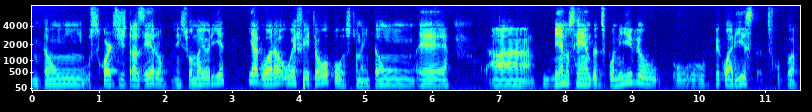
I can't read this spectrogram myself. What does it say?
então, os cortes de traseiro, em sua maioria, e agora o efeito é o oposto. Né? Então, é, a menos renda disponível, o, pecuarista, desculpa,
